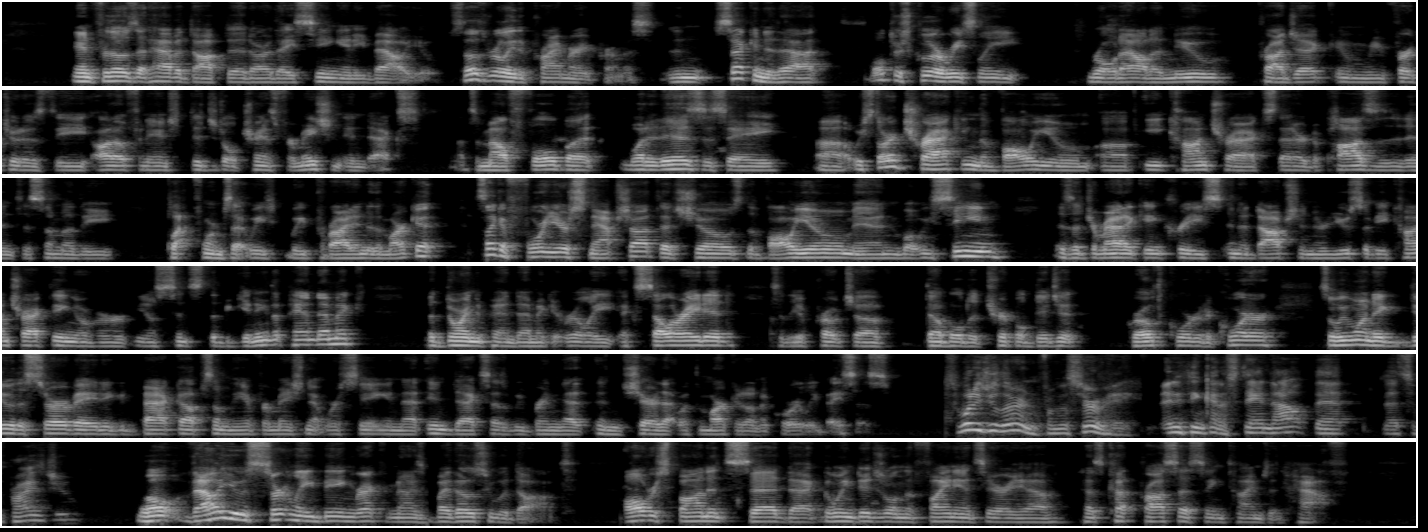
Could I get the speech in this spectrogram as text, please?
And for those that have adopted, are they seeing any value? So that's really the primary premise. And second to that, Wolters Kluwer recently rolled out a new project, and we refer to it as the Auto Finance Digital Transformation Index that's a mouthful, but what it is is a uh, we started tracking the volume of e-contracts that are deposited into some of the platforms that we we provide into the market. It's like a four-year snapshot that shows the volume, and what we've seen is a dramatic increase in adoption or use of e-contracting over you know since the beginning of the pandemic. But during the pandemic, it really accelerated to the approach of double to triple digit growth quarter to quarter. So we wanted to do the survey to back up some of the information that we're seeing in that index as we bring that and share that with the market on a quarterly basis. So what did you learn from the survey? Anything kind of stand out that that surprised you? Well, value is certainly being recognized by those who adopt. All respondents said that going digital in the finance area has cut processing times in half.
